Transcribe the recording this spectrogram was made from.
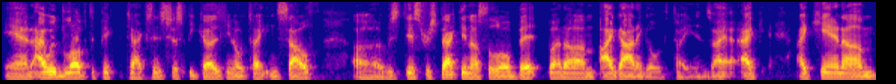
and I would love to pick the Texans just because you know Titans South uh, was disrespecting us a little bit, but um, I gotta go with the Titans. I I I can't um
